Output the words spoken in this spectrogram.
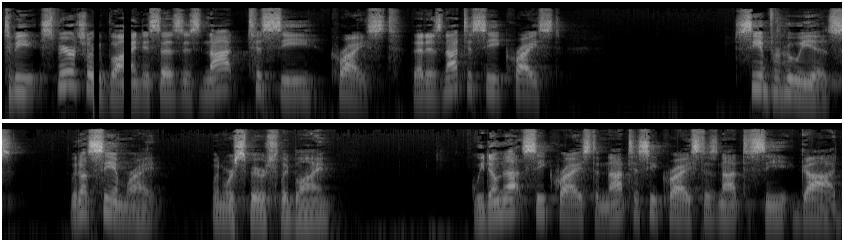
To be spiritually blind, it says, is not to see Christ. That is, not to see Christ, to see him for who he is. We don't see him right when we're spiritually blind. We do not see Christ, and not to see Christ is not to see God.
